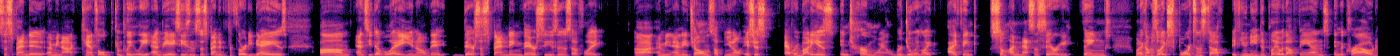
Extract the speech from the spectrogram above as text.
suspended. I mean, uh, canceled completely. NBA season suspended for 30 days. Um, NCAA, you know, they they're suspending their season and stuff like. Uh, I mean, NHL and stuff. You know, it's just everybody is in turmoil. We're doing like I think some unnecessary things when it comes to like sports and stuff. If you need to play without fans in the crowd,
